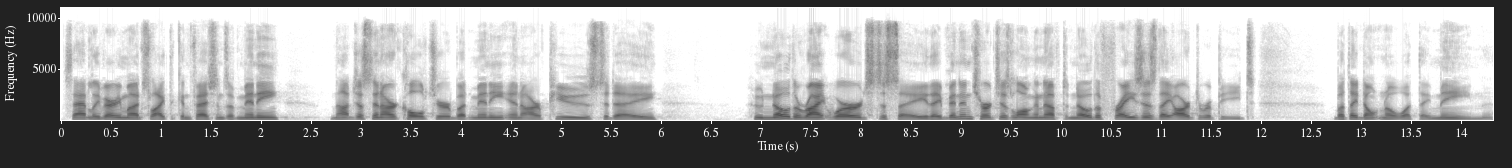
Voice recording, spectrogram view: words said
Sadly, very much like the confessions of many, not just in our culture, but many in our pews today, who know the right words to say. They've been in churches long enough to know the phrases they are to repeat, but they don't know what they mean.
